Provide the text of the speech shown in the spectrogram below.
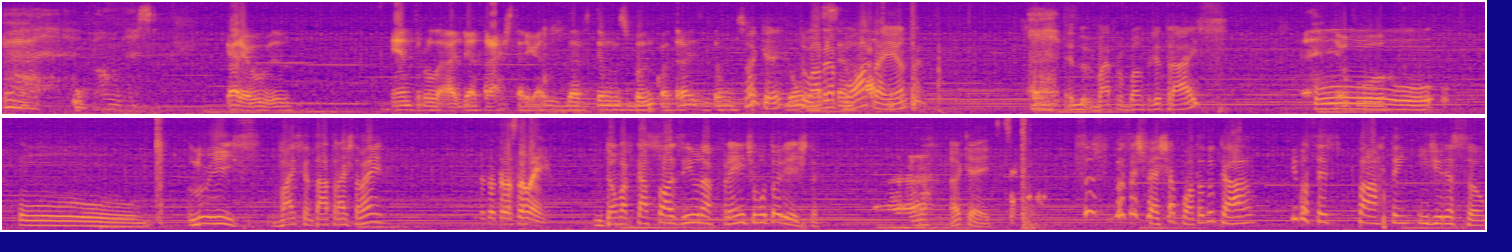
Vamos nessa. Cara, eu, eu entro lá ali atrás, tá ligado? Deve ter uns bancos atrás, então só Ok, tu abre a porta, entra. Vai pro banco de trás. Eu vou. O. O. Luiz vai sentar atrás também? Tô atrás também. Então vai ficar sozinho na frente o motorista. Ok. Vocês- Vocês fecham a porta do carro e vocês partem em direção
